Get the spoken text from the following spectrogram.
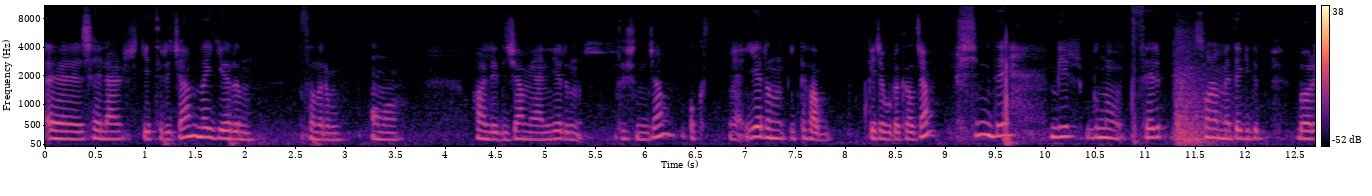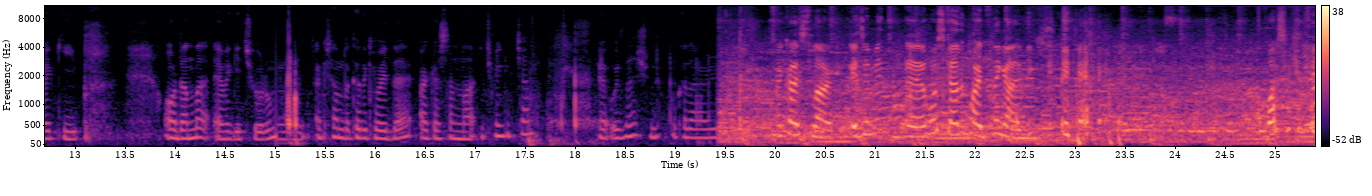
e, şeyler getireceğim ve yarın sanırım onu halledeceğim yani yarın taşınacağım. O yani yarın ilk defa gece burada kalacağım. Şimdi bir bunu serip sonra Med'e gidip börek yiyip oradan da eve geçiyorum. Akşam da Kadıköy'de arkadaşlarımla içmeye gideceğim. E, o yüzden şimdi bu kadar. Arkadaşlar Ecem'in e, hoş geldin partisine geldik. Başka kimse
